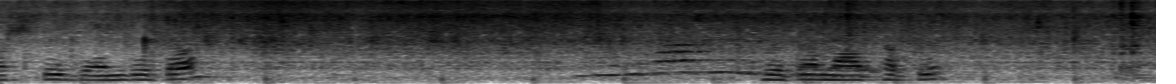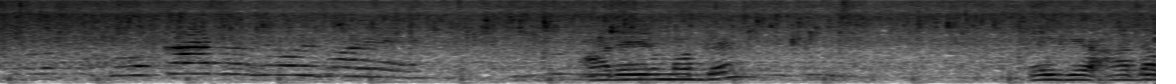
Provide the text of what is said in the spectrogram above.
আসতে গন্ধটা সেটা না থাকে। আর এর মধ্যে এই যে আদা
